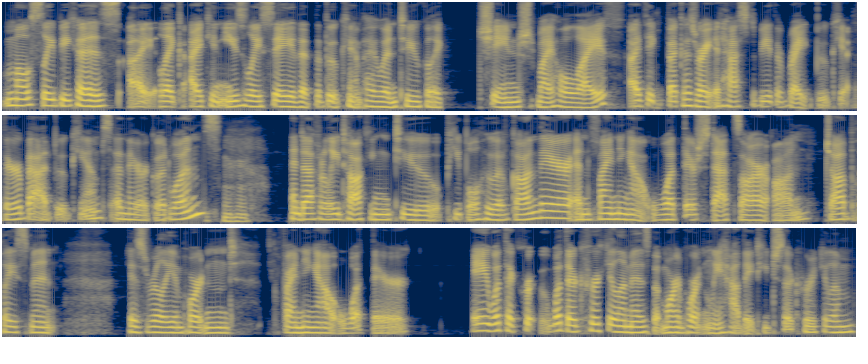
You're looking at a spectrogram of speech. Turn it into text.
mostly because I like I can easily say that the boot camp I went to like changed my whole life. I think Bekah's right. It has to be the right boot camp. There are bad boot camps and there are good ones. Mm-hmm. And definitely talking to people who have gone there and finding out what their stats are on job placement, is really important. Finding out what their a what their what their curriculum is, but more importantly, how they teach their curriculum.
